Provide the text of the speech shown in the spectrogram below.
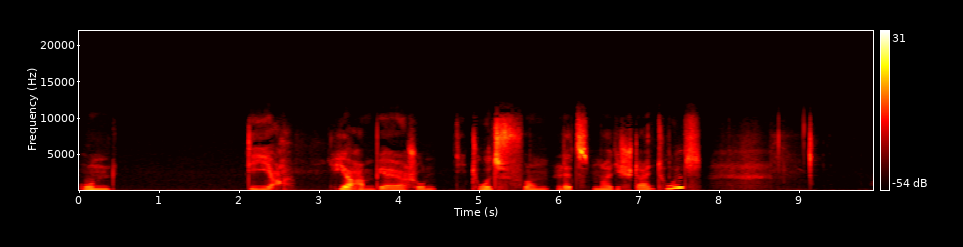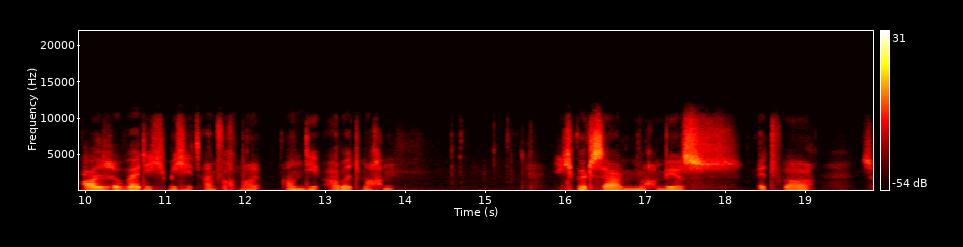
Und ja, hier haben wir ja schon die Tools vom letzten Mal, die Steintools. Also werde ich mich jetzt einfach mal an die Arbeit machen. Ich würde sagen, machen wir es etwa so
